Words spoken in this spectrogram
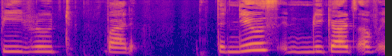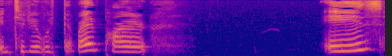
be rude, but the news in regards of interview with the vampire is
